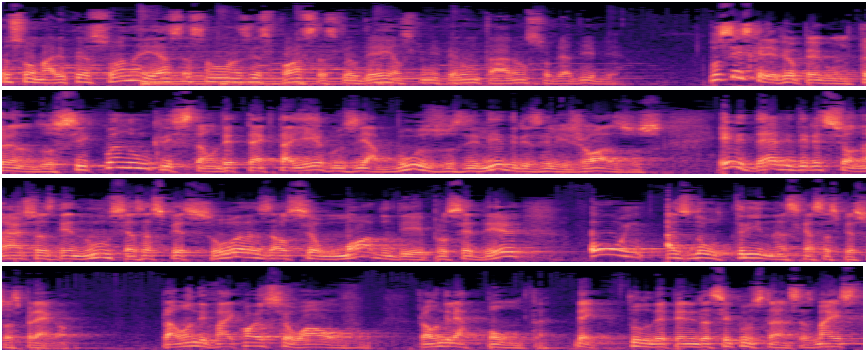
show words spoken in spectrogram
Eu sou Mário Persona e essas são as respostas que eu dei aos que me perguntaram sobre a Bíblia. Você escreveu perguntando se quando um cristão detecta erros e abusos de líderes religiosos, ele deve direcionar suas denúncias às pessoas, ao seu modo de proceder ou às doutrinas que essas pessoas pregam. Para onde vai, qual é o seu alvo, para onde ele aponta. Bem, tudo depende das circunstâncias, mas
